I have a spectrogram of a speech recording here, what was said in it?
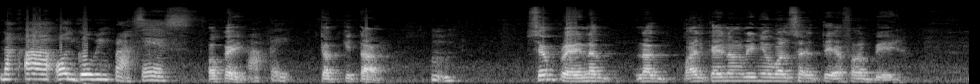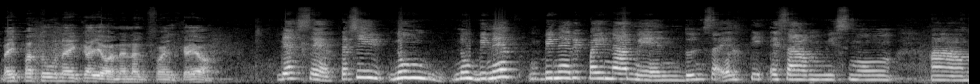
nak, ah, ongoing process. Okay. Okay. Cut kita. Mm. Siyempre, nag, nag-file kayo ng renewal sa LTFRB, may patunay kayo na nag-file kayo. Yes, sir. Kasi nung nung biner, binerify namin dun sa LT eh, sa mismong um,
